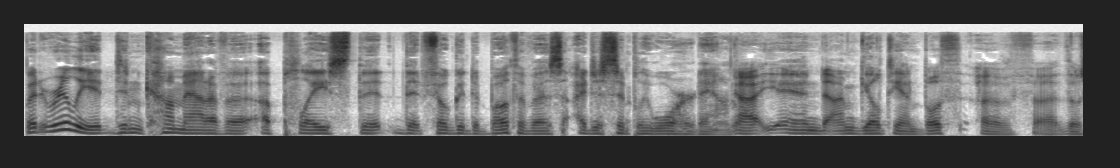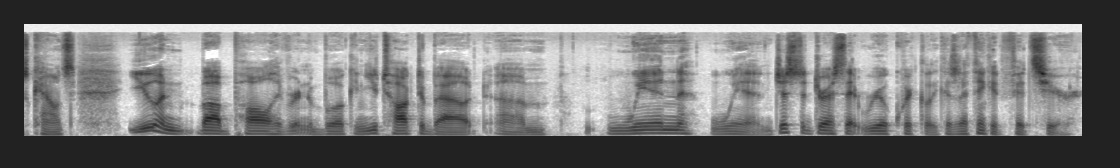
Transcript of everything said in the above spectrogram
but really it didn't come out of a, a place that, that felt good to both of us. I just simply wore her down. Uh, and I'm guilty on both of uh, those counts. You and Bob Paul have written a book, and you talked about um, win win. Just address that real quickly because I think it fits here.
